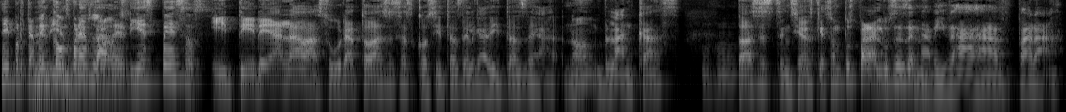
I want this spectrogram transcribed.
Sí, porque también compras la de 10 pesos. Y tiré a la basura todas esas cositas delgaditas de, ¿no? Blancas. Todas esas extensiones que son pues para luces de Navidad, para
